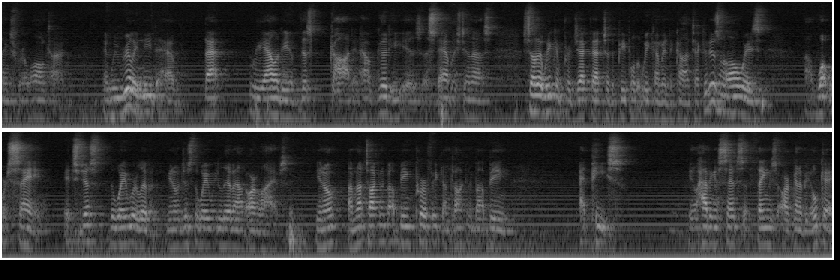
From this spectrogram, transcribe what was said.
things for a long time. And we really need to have that reality of this God and how good He is established in us so that we can project that to the people that we come into contact. It isn't always uh, what we're saying, it's just the way we're living, you know, just the way we live out our lives. You know, I'm not talking about being perfect, I'm talking about being at peace. You know, having a sense that things are going to be okay.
